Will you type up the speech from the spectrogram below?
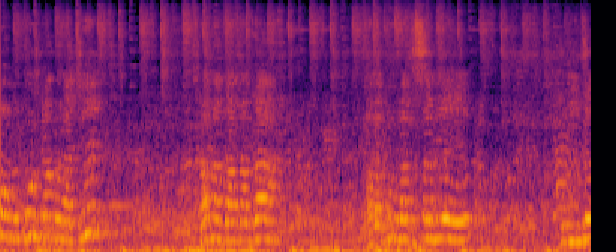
Mungu mukuru jambo la chief amagamaga abakuru batusabye tuite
